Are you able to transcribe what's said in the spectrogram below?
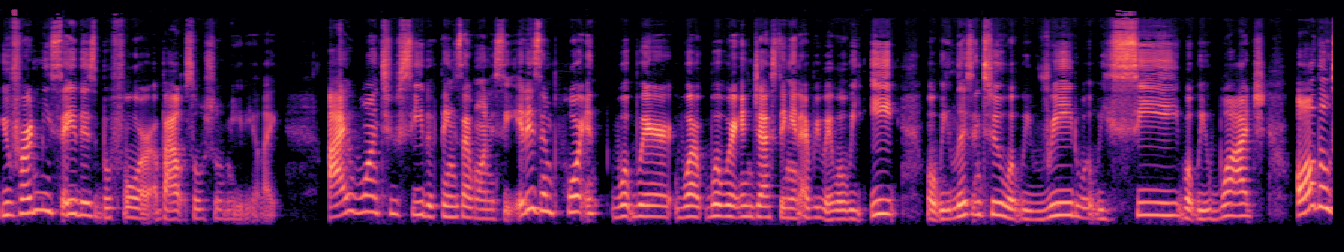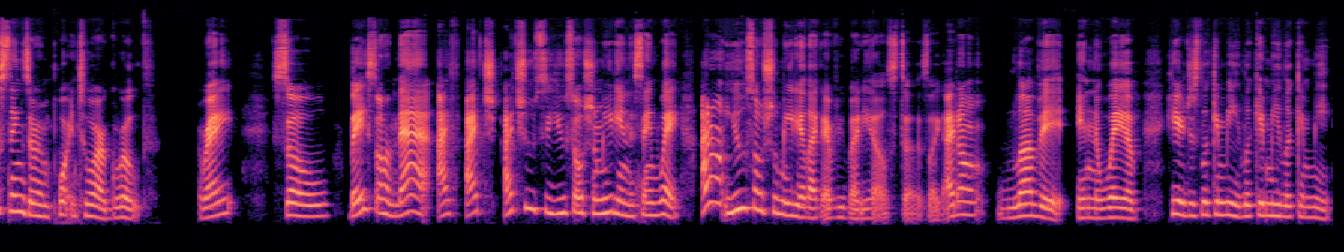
you've heard me say this before about social media. Like, I want to see the things I want to see. It is important what we're what what we're ingesting in every way. What we eat, what we listen to, what we read, what we see, what we watch. All those things are important to our growth, right? So based on that, I, I, I choose to use social media in the same way. I don't use social media like everybody else does. Like I don't love it in the way of here, just look at me, look at me, look at me.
